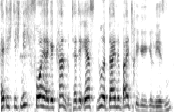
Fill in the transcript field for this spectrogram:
hätte ich dich nicht vorher gekannt und hätte erst nur deine Beiträge gelesen,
